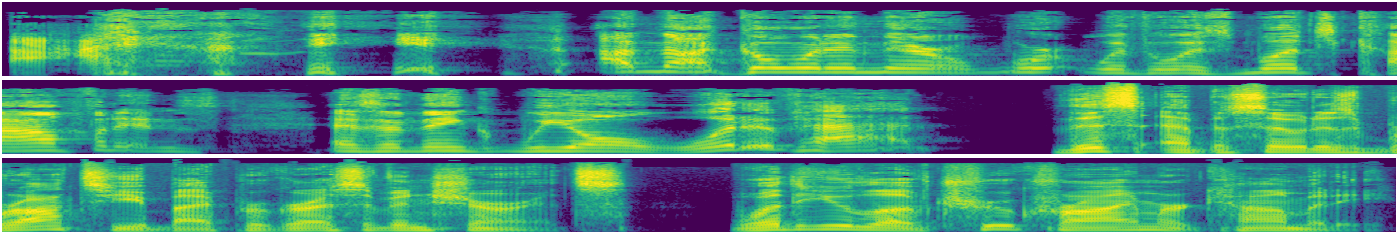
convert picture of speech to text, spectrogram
I, I'm not going in there with as much confidence as I think we all would have had. This episode is brought to you by Progressive Insurance. Whether you love true crime or comedy,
